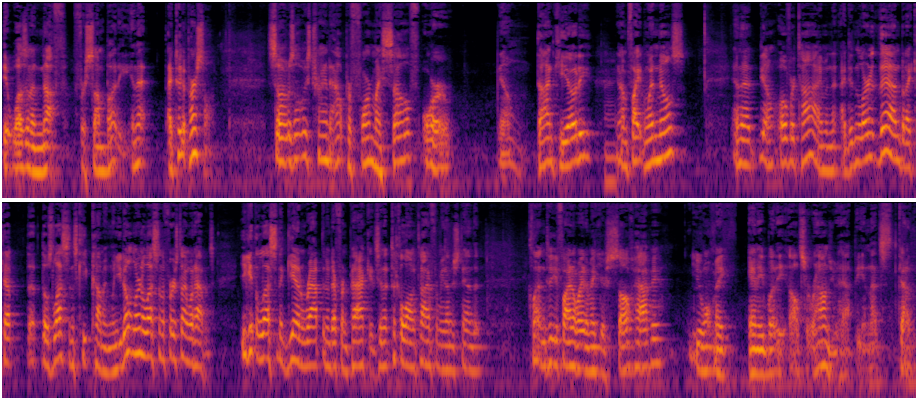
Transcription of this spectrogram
it wasn't enough for somebody. And that, I took it personal. So I was always trying to outperform myself or, you know, Don Quixote. Right. You know, I'm fighting windmills. And then, you know, over time, and I didn't learn it then, but I kept those lessons keep coming. When you don't learn a lesson the first time, what happens? You get the lesson again wrapped in a different package. And it took a long time for me to understand that, Clinton, until you find a way to make yourself happy, you won't make anybody else around you happy. And that's kind of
